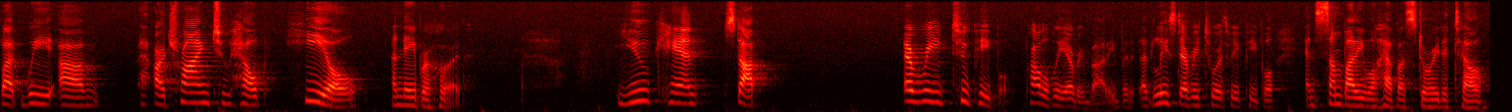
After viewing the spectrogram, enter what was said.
But we um, are trying to help heal a neighborhood. You can't stop every two people, probably everybody, but at least every two or three people, and somebody will have a story to tell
